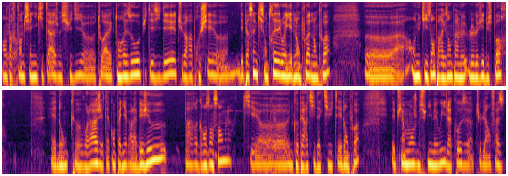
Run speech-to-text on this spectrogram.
En partant de chez Nikita, je me suis dit, euh, toi, avec ton réseau, puis tes idées, tu vas rapprocher euh, des personnes qui sont très éloignées de l'emploi, de l'emploi, en utilisant par exemple un le, le levier du sport. Et donc voilà, j'ai été accompagné par la BGE, par Grands Ensembles, qui est une coopérative d'activité et d'emploi. Et puis à un moment, je me suis dit, mais oui, la cause, tu l'as en face,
